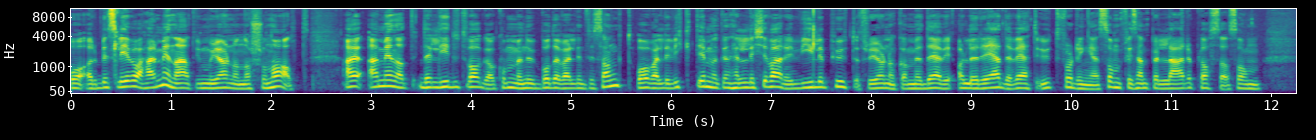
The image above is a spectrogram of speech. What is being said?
og arbeidslivet. og Her mener jeg at vi må gjøre noe nasjonalt. Jeg, jeg mener at Det Lied-utvalget har kommet med nå både veldig interessant og veldig viktig, men det kan heller ikke være hvilepute for å gjøre noe med det vi allerede vet er utfordringer, som f.eks. læreplasser. som eh,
